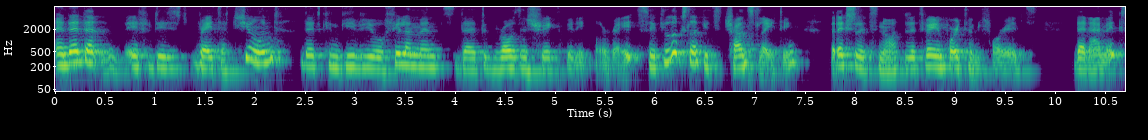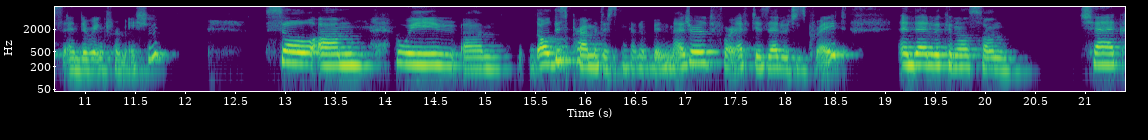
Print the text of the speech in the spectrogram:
And then, if these rates are tuned, that can give you a filament that grows and shrinks with equal rates. So it looks like it's translating, but actually it's not. That's very important for its dynamics and the ring formation. So um, we um, all these parameters can kind of been measured for FtsZ, which is great. And then we can also check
